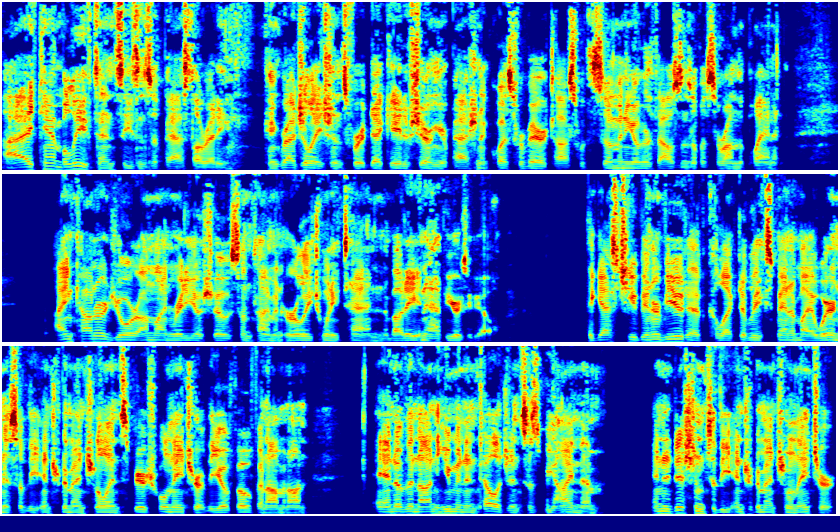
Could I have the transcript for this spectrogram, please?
I can't believe 10 seasons have passed already. Congratulations for a decade of sharing your passionate quest for Veritas with so many other thousands of us around the planet. I encountered your online radio show sometime in early 2010, about eight and a half years ago. The guests you've interviewed have collectively expanded my awareness of the interdimensional and spiritual nature of the UFO phenomenon and of the non-human intelligences behind them, in addition to the interdimensional nature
